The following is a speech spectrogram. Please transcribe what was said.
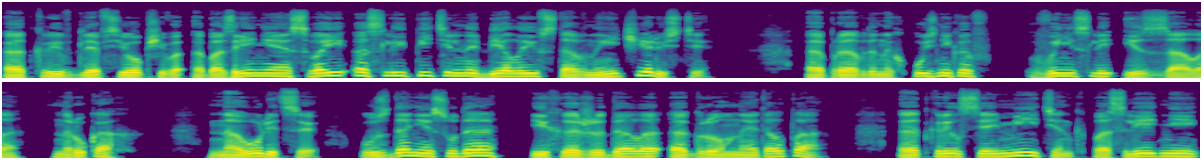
открыв для всеобщего обозрения свои ослепительно белые вставные челюсти. Оправданных узников вынесли из зала на руках. На улице, у здания суда, их ожидала огромная толпа. Открылся митинг, последний,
